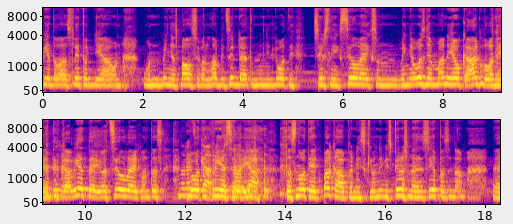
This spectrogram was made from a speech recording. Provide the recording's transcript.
piedalās liturģijā, un, un viņas balsi var labi dzirdēt, un viņa ļoti sirsnīgs cilvēks, un viņa uzņem mani jau kā aglonieti, kā vietējo cilvēku, un tas Nu, redzi, ļoti tas priecē. notiek. Jā, tas notiek pakāpeniski, un vispirms mēs iepazinām, e,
